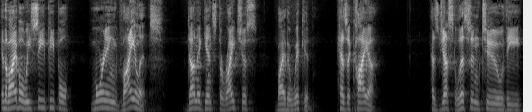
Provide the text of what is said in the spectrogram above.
In the Bible, we see people mourning violence done against the righteous by the wicked. Hezekiah has just listened to the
